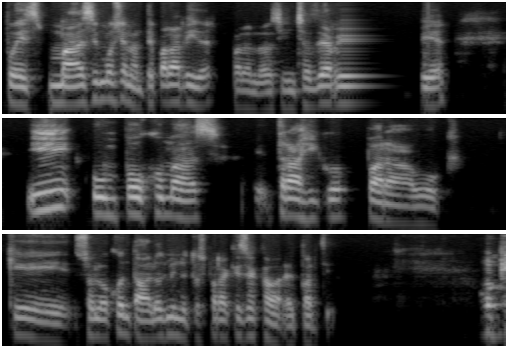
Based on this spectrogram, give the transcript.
pues más emocionante para River, para los hinchas de River, y un poco más trágico para Boca, que solo contaba los minutos para que se acabara el partido. Ok,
